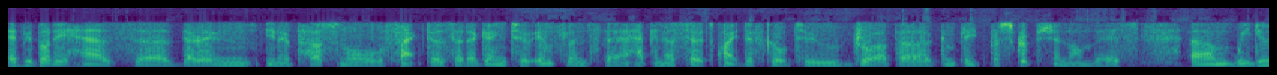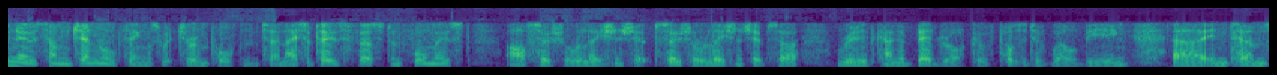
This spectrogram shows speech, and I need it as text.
everybody has uh, their own, you know, personal factors that are going to influence their happiness. So it's quite difficult to draw up a complete prescription on this. Um, we do know some general things which are important, and I suppose first and foremost are social relationships. Social relationships are really the kind of bedrock of positive well-being uh, in terms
